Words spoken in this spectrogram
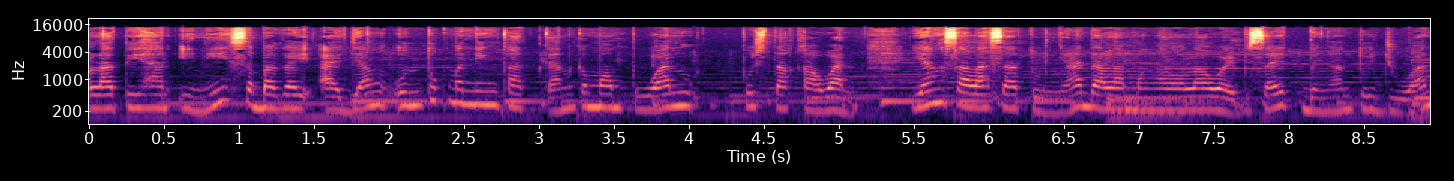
pelatihan ini sebagai ajang untuk meningkatkan kemampuan pustakawan yang salah satunya dalam mengelola website dengan tujuan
